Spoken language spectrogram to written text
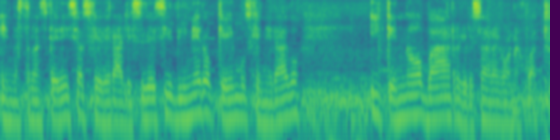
en las transferencias federales, es decir, dinero que hemos generado y que no va a regresar a Guanajuato.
